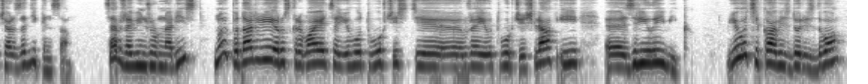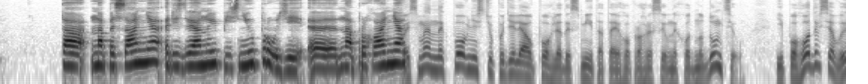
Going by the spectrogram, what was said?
Чарльза Дікенса. Це вже він журналіст. Ну і подалі розкривається його творчість, вже його творчий шлях і зрілий вік. Його цікавість до Різдва та написання різдвяної пісні у прозі на прохання Письменник повністю поділяв погляди Сміта та його прогресивних однодумців і погодився ви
